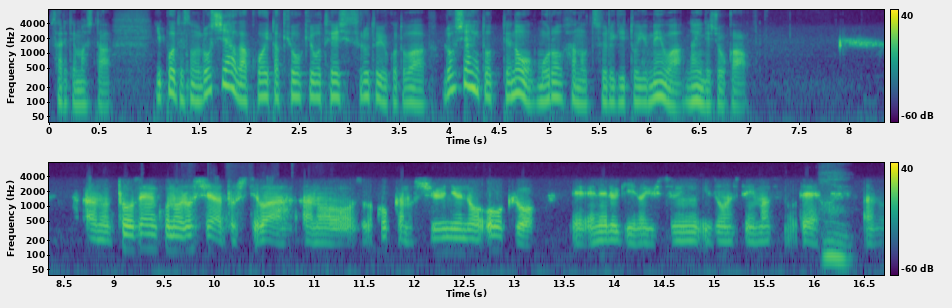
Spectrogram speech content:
されてました。一方でそのロシアがこういった供給を停止するということはロシアにとっての諸刃の剣という面はないんでしょうか？あの当然、このロシアとしてはあのその国家の収入の多くをエネルギーの輸出に依存していますので、はい、あの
